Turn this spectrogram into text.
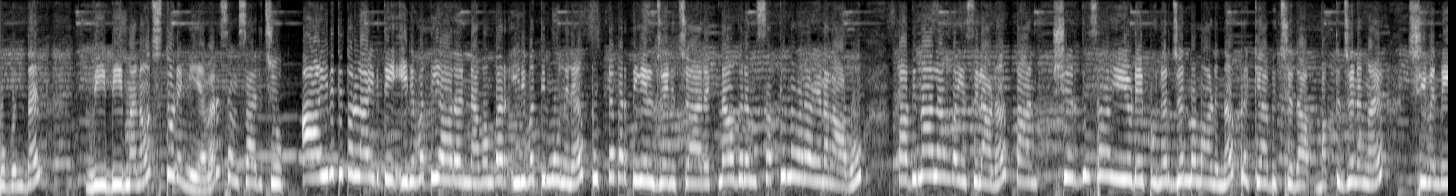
Mukundan V B Manoj തുടങ്ങിയവർ സംസാരിച്ചു. ആയിരത്തി തൊള്ളായിരത്തി ഇരുപത്തിയാറ് നവംബർ ഇരുപത്തിമൂന്നിന് പുട്ടപർത്തിയിൽ ജനിച്ച രത്നാകരം സത്യനാരായണ റാവു പതിനാലാം വയസ്സിലാണ് താൻ ഷിർദി സായിയുടെ പുനർജന്മമാണെന്ന് പ്രഖ്യാപിച്ചത്. ഭക്തജനങ്ങൾ ശിവന്റെ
